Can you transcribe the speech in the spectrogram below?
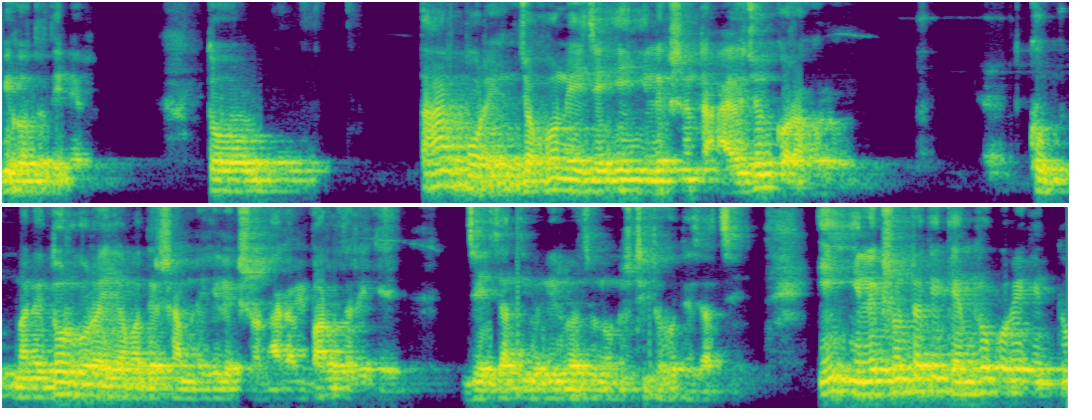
বিগত দিনের। তো তারপরে যখন এই যে এই ইলেকশনটা আয়োজন করা হলো, খুব মানে দোরগোড়াই আমাদের সামনে ইলেকশন, আগামী বারো তারিখে যে জাতীয় নির্বাচন অনুষ্ঠিত হতে যাচ্ছে, এই ইলেকশনটাকে কেন্দ্র করে কিন্তু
